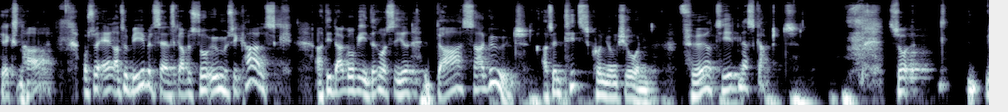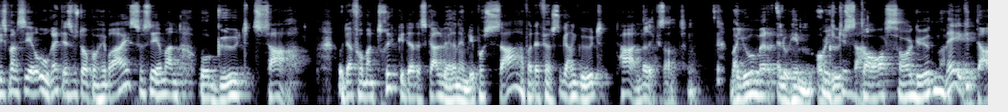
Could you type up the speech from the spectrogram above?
teksten har. Og så er altså Bibelselskapet så umusikalsk at de da går videre og sier 'da sa Gud'. Altså en tidskonjunksjon før tiden er skapt. Så hvis man sier ordrett det som står på hebraisk, så sier man 'og Gud sa'. Og Der får man trykket der det skal være, nemlig på sa, for det er første gang Gud taler. ikke sant? Vajomer Elohim, og, og Gud sa. Og ikke da sa Gud? Nei. nei, ikke da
